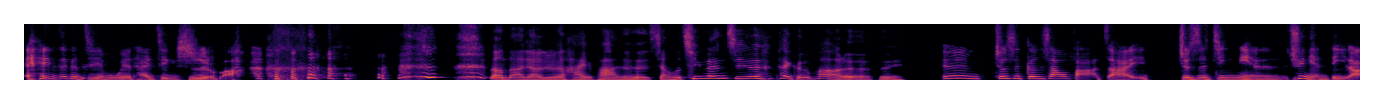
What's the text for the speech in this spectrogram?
哎，这个节目也太警示了吧！让大家就是害怕，就是想说情人节太可怕了。对，因为就是跟骚法在就是今年去年底啦，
